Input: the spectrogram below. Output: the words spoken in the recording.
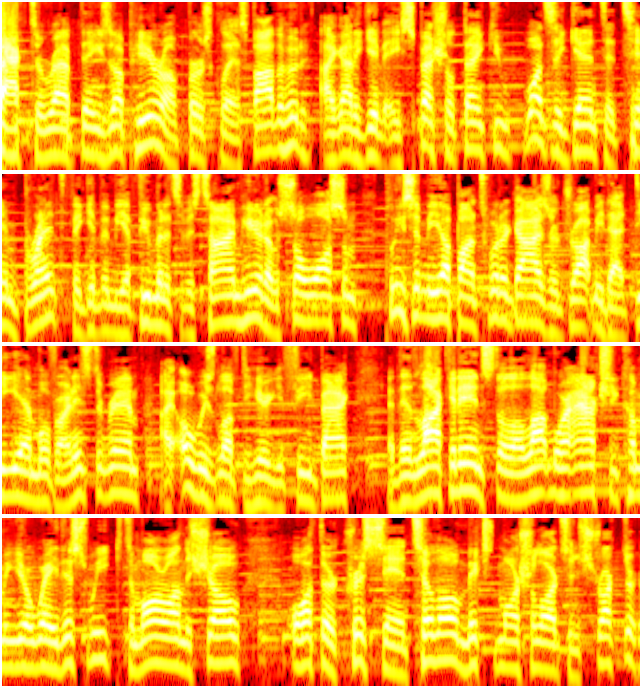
Back to wrap things up here on First Class Fatherhood. I got to give a special thank you once again to Tim Brent for giving me a few minutes of his time here. That was so awesome. Please hit me up on Twitter, guys, or drop me that DM over on Instagram. I always love to hear your feedback. And then lock it in. Still a lot more action coming your way this week. Tomorrow on the show, author Chris Santillo, mixed martial arts instructor,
